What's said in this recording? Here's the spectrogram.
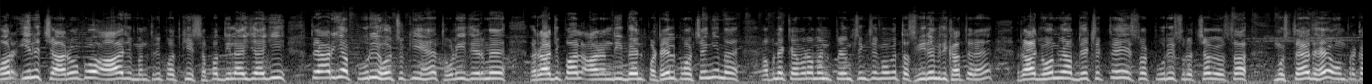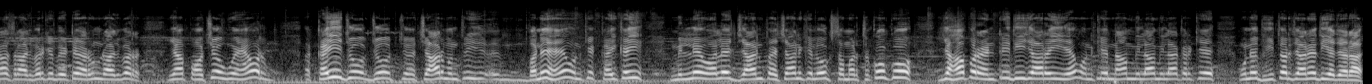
और इन चारों को आज मंत्री पद की शपथ दिलाई जाएगी। तैयारियाँ पूरी हो चुकी हैं थोड़ी देर में राज्यपाल आनंदीबेन पटेल पहुँचेंगी। मैं अपने कैमरामैन प्रेम सिंह सिंह की तस्वीरें भी दिखाते रहे। राजभवन में आप देख सकते हैं, इस वक्त पूरी सुरक्षा व्यवस्था मुस्तैद है। ओम प्रकाश राजभर के बेटे अरुण राजभर यहाँ पहुँचे हुए हैं और कई जो जो चार मंत्री बने हैं उनके कई कई मिलने वाले जान पहचान के लोग समर्थकों को यहाँ पर एंट्री दी जा रही है। उनके हम्म। नाम मिला मिला करके उन्हें भीतर जाने दिया जा रहा।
